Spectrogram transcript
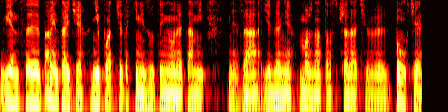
Więc e, pamiętajcie, nie płaccie takimi złotymi monetami za jedzenie. Można to sprzedać w punkcie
